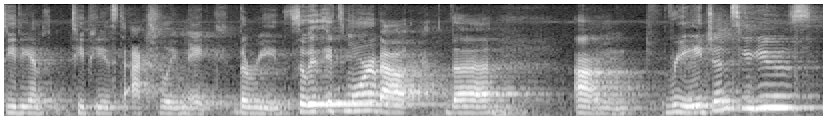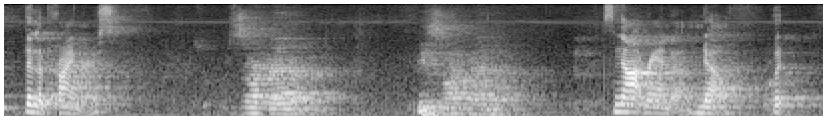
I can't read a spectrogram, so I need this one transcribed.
ddNTPs to actually make the read. So it, it's more about the um, reagents you use than the primers. It's not random. It is not random. It's not random, no. But,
